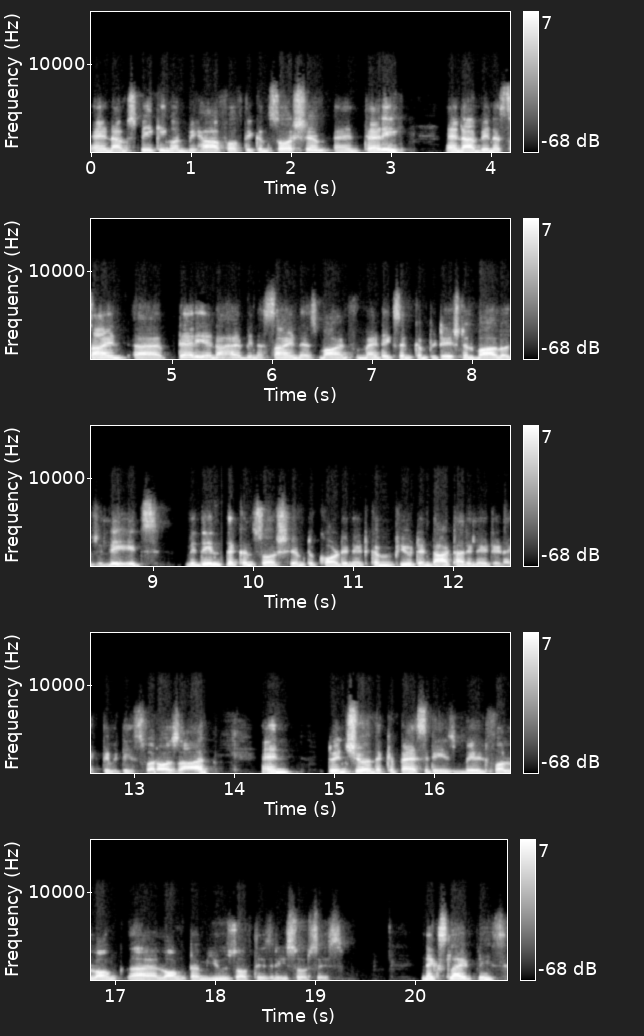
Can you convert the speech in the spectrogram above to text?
And I'm speaking on behalf of the consortium and Terry, and I've been assigned, uh, Terry and I have been assigned as bioinformatics and computational biology leads within the consortium to coordinate compute and data related activities for AUSARG and to ensure the capacity is built for long, uh, long-term use of these resources. Next slide, please.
